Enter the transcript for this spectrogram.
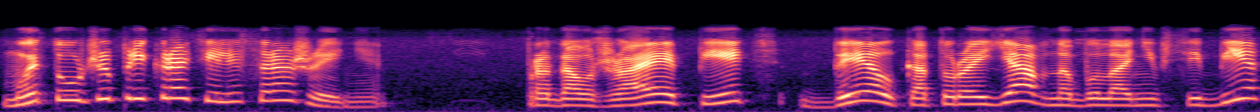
Мы тут же прекратили сражение. Продолжая петь, Дел, которая явно была не в себе,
